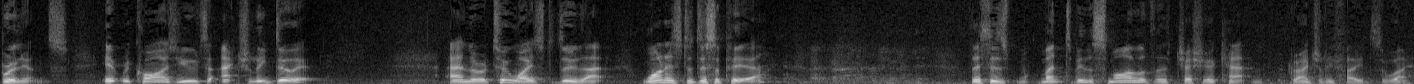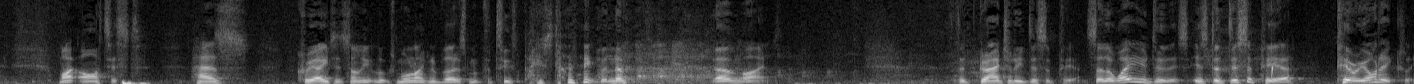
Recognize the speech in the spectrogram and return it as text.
brilliance. It requires you to actually do it. And there are two ways to do that. One is to disappear. this is meant to be the smile of the Cheshire cat and gradually fades away. My artist has created something that looks more like an advertisement for toothpaste, I think, but never, never mind. To gradually disappear. So the way you do this is to disappear periodically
